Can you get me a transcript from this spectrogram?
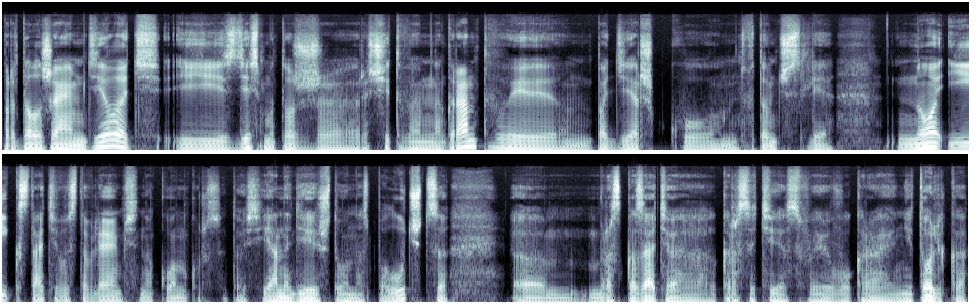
продолжаем делать, и здесь мы тоже рассчитываем на грантовую поддержку в том числе, но и, кстати, выставляемся на конкурсы. То есть я надеюсь, что у нас получится э, рассказать о красоте своего края не только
